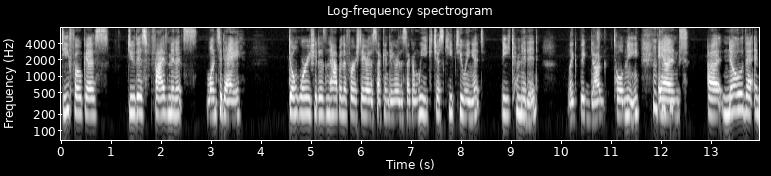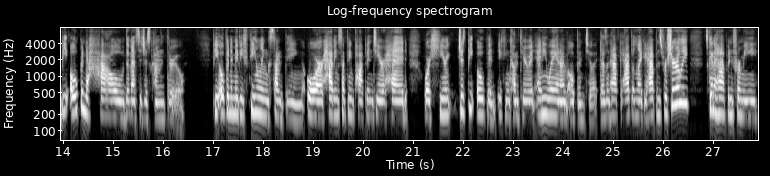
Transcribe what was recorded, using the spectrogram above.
defocus, do this five minutes once a day. Don't worry if it doesn't happen the first day or the second day or the second week. Just keep doing it. Be committed, like Big Dog told me, and uh, know that and be open to how the messages come through. Be open to maybe feeling something or having something pop into your head or hearing just be open. It can come through in any way and i'm open to it. Doesn't have to happen like it happens for shirley. It's going to happen for me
